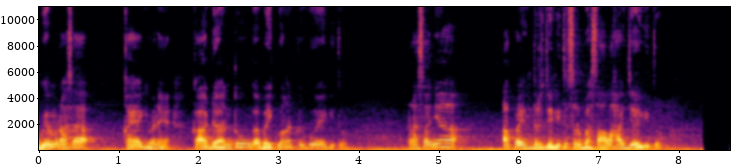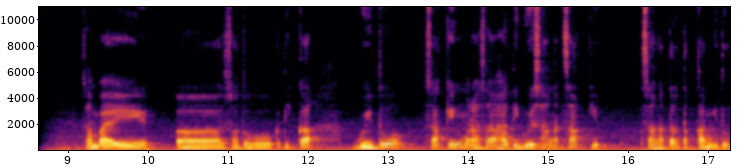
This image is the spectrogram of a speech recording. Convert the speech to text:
Gue merasa kayak gimana ya keadaan tuh nggak baik banget ke gue gitu. Rasanya apa yang terjadi itu serba salah aja gitu. Sampai uh, suatu ketika gue itu saking merasa hati gue sangat sakit sangat tertekan gitu.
